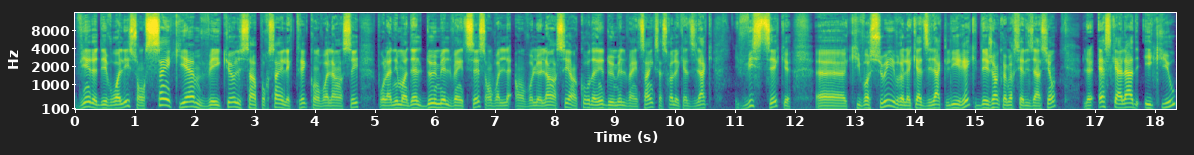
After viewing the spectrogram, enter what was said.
vient de dévoiler son cinquième véhicule 100% électrique qu'on va lancer pour l'année modèle 2026. On va, on va le lancer en cours d'année 2025. Ce sera le Cadillac Vistique qui va suivre le Cadillac Lyric déjà en commercialisation le Escalade EQ,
